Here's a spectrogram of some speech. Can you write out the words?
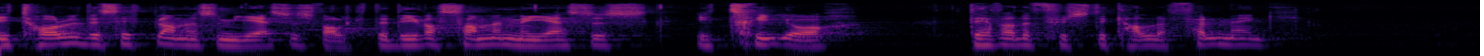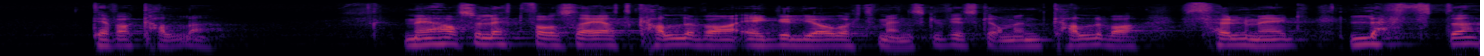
De tolv disiplene som Jesus valgte, de var sammen med Jesus i tre år. Det var det første kallet. Følg meg. Det var kallet. Vi har så lett for å si at kallet var 'jeg vil gjøre dere til menneskefiskere', men kallet var 'følg meg'. Løftet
